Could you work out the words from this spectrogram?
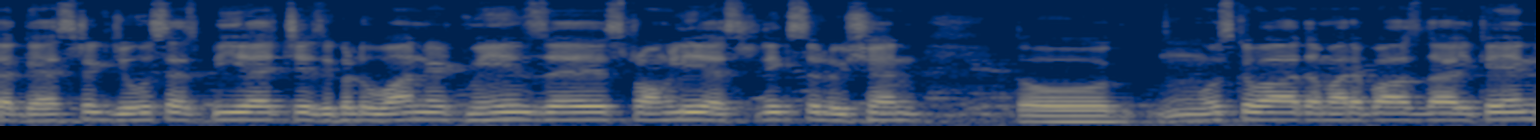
the gastric juice as P H is equal to one it means a strongly acidic solution तो उसके बाद हमारे पास the alkane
